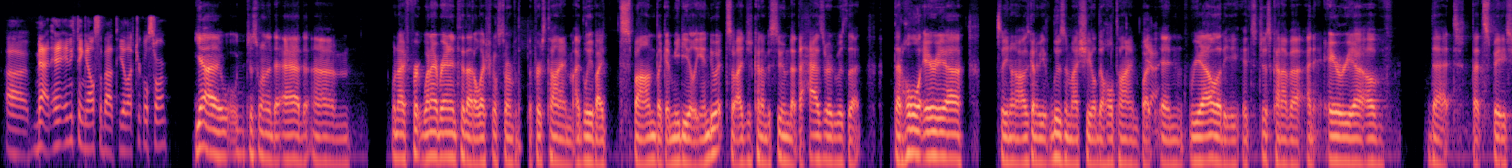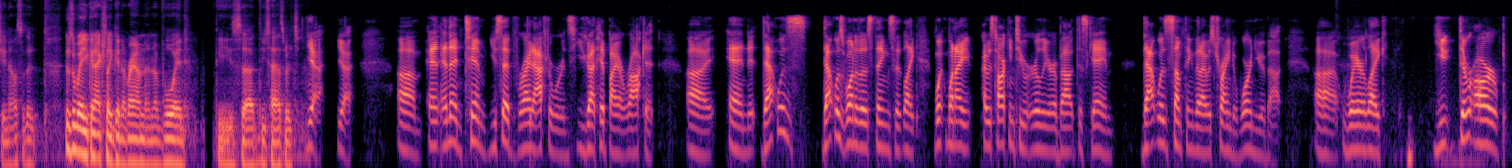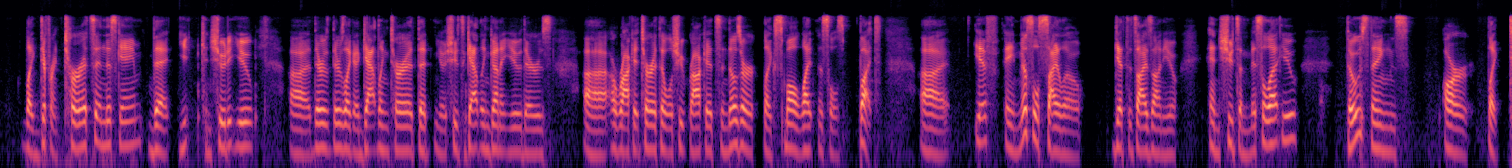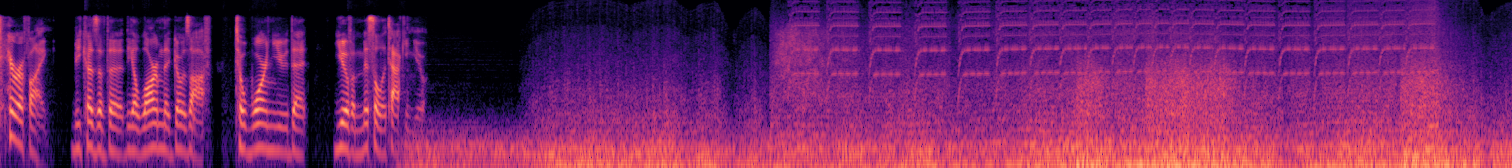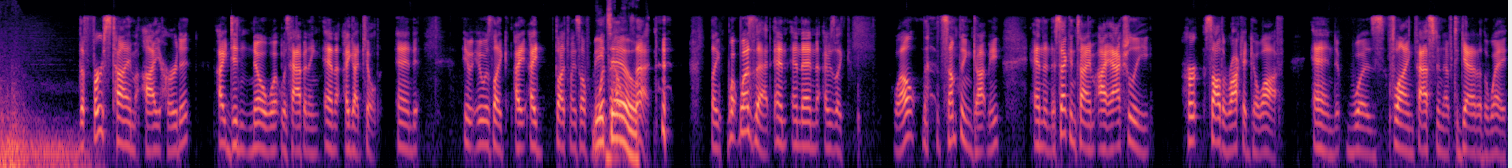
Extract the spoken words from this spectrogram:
Uh, Matt, a- anything else about the electrical storm? Yeah, I w- just wanted to add um, when I fir- when I ran into that electrical storm for the first time, I believe I spawned like immediately into it. So I just kind of assumed that the hazard was that that whole area. So you know, I was going to be losing my shield the whole time, but Yeah. in reality, it's just kind of a, an area of that that space. You know, so there, there's a way you can actually get around and avoid these uh, these hazards. Yeah, yeah. Um, and and then Tim, you said right afterwards you got hit by a rocket, uh, and that was that was one of those things that like when, when I I was talking to you earlier about this game, that was something that I was trying to warn you about, uh, where like you there are like different turrets in this game that you can shoot at you. Uh, there's there's like a Gatling turret that you know shoots a Gatling gun at you. There's uh, a rocket turret that will shoot rockets, and those are like small light missiles. But uh, if a missile silo gets its eyes on you and shoots a missile at you, those things are like terrifying because of the the alarm that goes off to warn you that you have a missile attacking you. First time I heard it, I didn't know what was happening and I got killed. And it, it was like I, I thought to myself, Me what the hell was that? like what was that? And and then I was like, well, something got me. And then the second time I actually heard, saw the rocket go off and was flying fast enough to get out of the way.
